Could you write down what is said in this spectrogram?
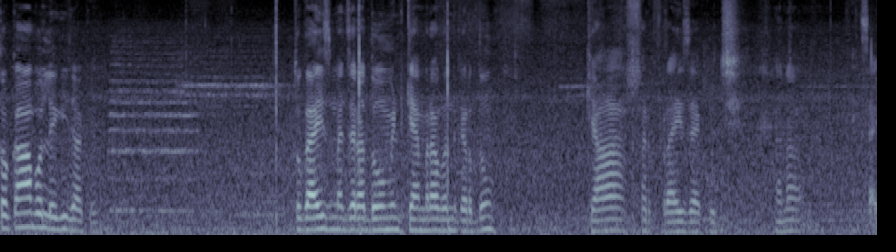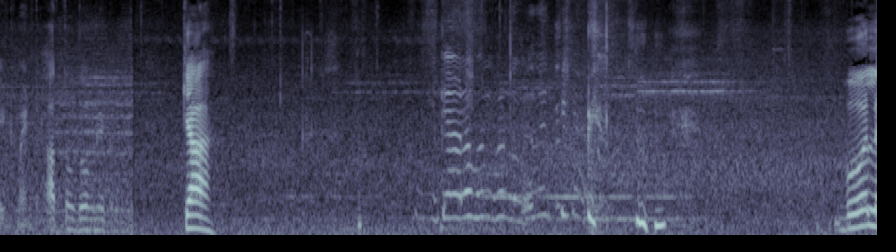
तो कहाँ बोलेगी जाके? तो गाइज़ मैं ज़रा दो मिनट कैमरा बंद कर दूँ। क्या सरप्राइज़ है कुछ है ना? एक्साइटमेंट आता हूँ दो मिनट। क्या? कैमरा बंद कर दो है बोल।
